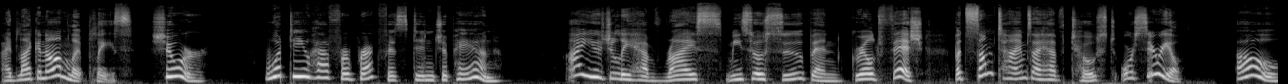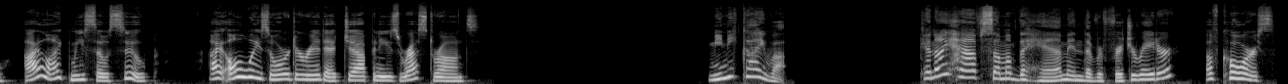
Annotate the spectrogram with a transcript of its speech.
I'd like an omelet, please. Sure. What do you have for breakfast in Japan? I usually have rice, miso soup, and grilled fish, but sometimes I have toast or cereal. Oh, I like miso soup. I always order it at Japanese restaurants. ミニ会話 Can I have some of the ham in the refrigerator? Of course.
